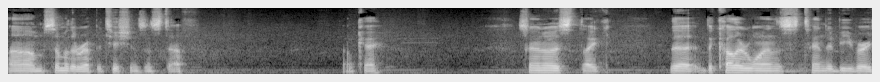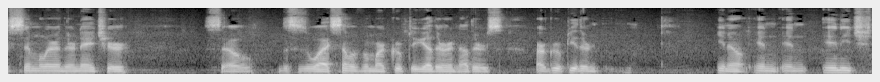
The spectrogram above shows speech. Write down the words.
um, some of the repetitions and stuff. Okay? So I noticed like the the colored ones tend to be very similar in their nature. So this is why some of them are grouped together and others are grouped either you know in in in each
